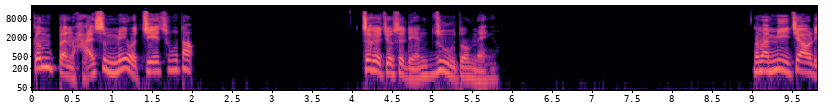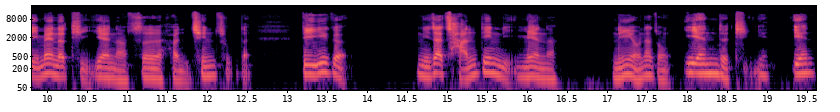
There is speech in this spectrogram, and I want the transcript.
根本还是没有接触到，这个就是连入都没有。那么密教里面的体验呢是很清楚的。第一个，你在禅定里面呢，你有那种烟的体验，烟，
